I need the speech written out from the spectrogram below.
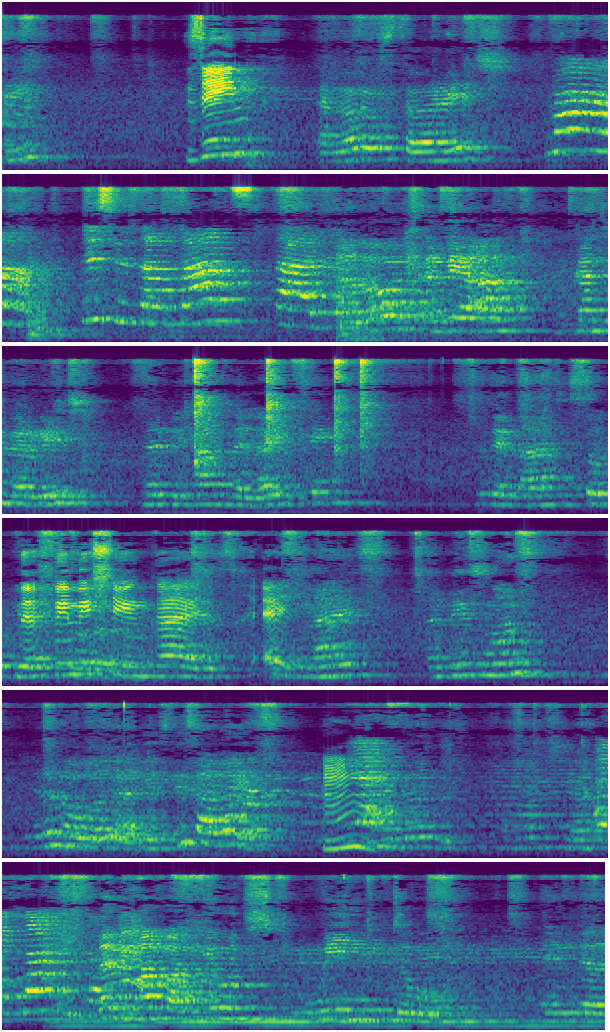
see. Zain. A lot of storage. Mom, this is a lot, and there are, I can't even reach. Then we have the lighting. Look at that, it's so beautiful. The finishing guys. It's nice. And this one, I don't know what that is. These are lights. Mm. I don't know. I'm not sure. Then we have a huge window and uh,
